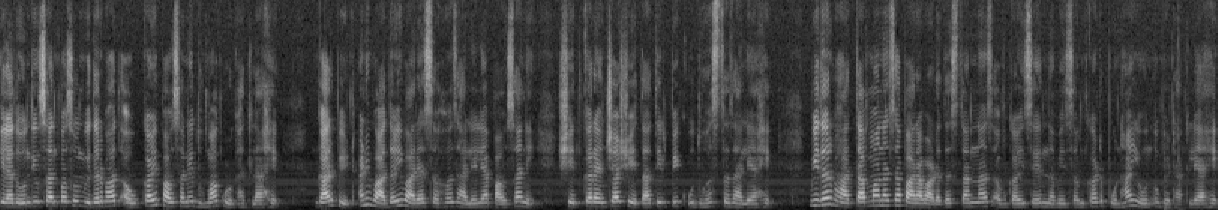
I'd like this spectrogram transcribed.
गेल्या दोन दिवसांपासून विदर्भात अवकाळी पावसाने धुमाकूळ घातला आहे. गारपीट आणि वादळी वाऱ्यासह झालेल्या पावसाने शेतकऱ्यांच्या शेतातील पीक उद्ध्वस्त झाले आहे. विदर्भात तापमानाचा पारा वाढत असतानाच अवकाळीचे नवे संकट पुन्हा येऊन उभे ठाकले आहे.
